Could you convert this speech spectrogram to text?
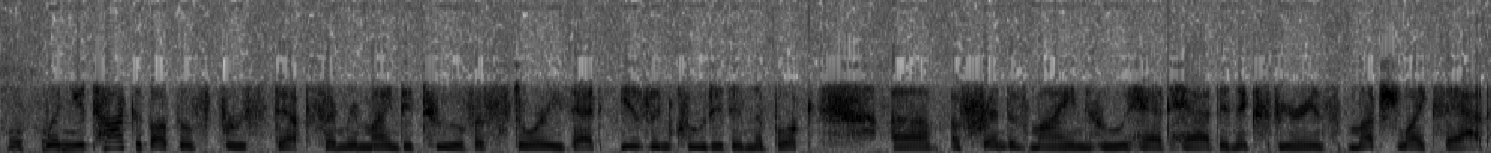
When you talk about those first steps, I'm reminded too of a story that is included in the book. Uh, a friend of mine who had had an experience much like that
